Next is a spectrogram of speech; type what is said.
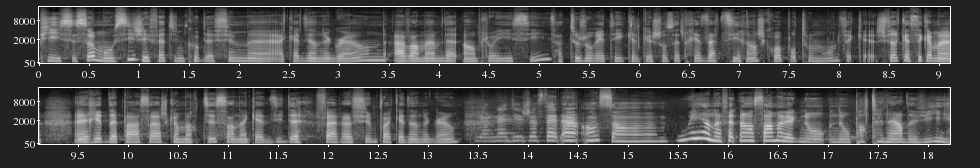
Puis c'est ça, moi aussi j'ai fait une coupe de films euh, Acadie Underground avant même d'être employée ici. Ça a toujours été quelque chose de très attirant, je crois, pour tout le monde. Fait que je feel que c'est comme un, un rite de passage comme artiste en Acadie de faire un film pour Acadie Underground. Puis on a déjà fait un ensemble. Oui, on a fait ensemble avec nos, nos partenaires de vie.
